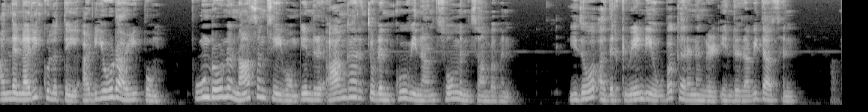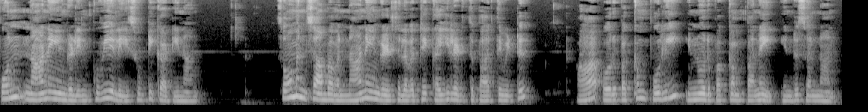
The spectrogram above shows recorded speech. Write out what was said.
அந்த நரிக்குலத்தை அடியோடு அழிப்போம் பூண்டோடு நாசம் செய்வோம் என்று ஆங்காரத்துடன் கூவினான் சோமன் சாம்பவன். இதோ அதற்கு வேண்டிய உபகரணங்கள் என்று ரவிதாசன் பொன் நாணயங்களின் குவியலை சுட்டிக்காட்டினான். சோமன் சாம்பவன் நாணயங்கள் சிலவற்றை கையில் எடுத்து பார்த்துவிட்டு ஆ ஒரு பக்கம் புலி இன்னொரு பக்கம் பனை என்று சொன்னான்.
